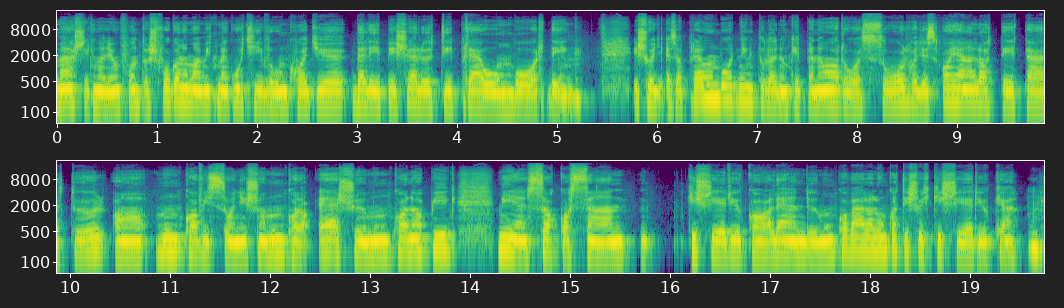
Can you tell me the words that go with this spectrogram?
másik nagyon fontos fogalom, amit meg úgy hívunk, hogy belépés előtti pre-onboarding. És hogy ez a pre-onboarding tulajdonképpen arról szól, hogy az ajánlattételtől a munkaviszony és a munka, első munkanapig milyen szakaszán kísérjük a leendő munkavállalónkat, és hogy kísérjük-e. Uh-huh.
